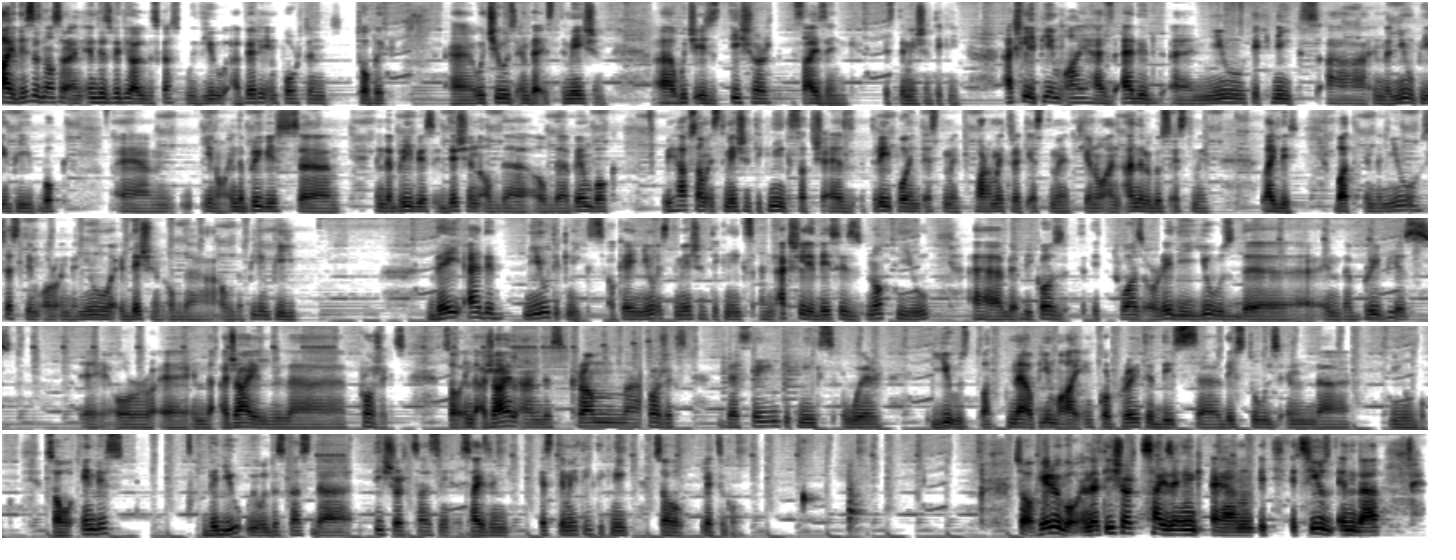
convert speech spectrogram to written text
Hi, this is Naser, and in this video, I'll discuss with you a very important topic uh, which used in the estimation, uh, which is t-shirt sizing estimation technique. Actually, PMI has added uh, new techniques uh, in the new PMP book. Um, you know, in the previous uh, in the previous edition of the of the PMBOK, we have some estimation techniques such as three-point estimate, parametric estimate, you know, an analogous estimate, like this. But in the new system or in the new edition of the of the PMP, they added new techniques, okay, new estimation techniques, and actually this is not new uh, because it was already used uh, in the previous uh, or uh, in the agile uh, projects. So in the agile and the Scrum uh, projects, the same techniques were used, but now PMI incorporated these these tools in the new book. So in this video, we will discuss the t-shirt sizing, sizing estimating technique. So let's go. So here you go. In the t-shirt sizing, um, it, it's used in the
